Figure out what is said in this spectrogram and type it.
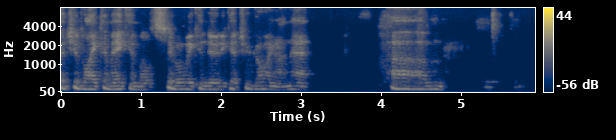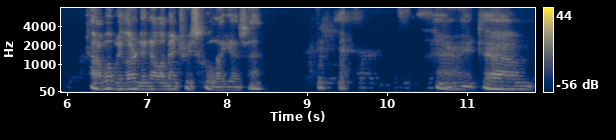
that you'd like to make, and we'll see what we can do to get you going on that. Um, kind of what we learned in elementary school, I guess, huh? All right. Um,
